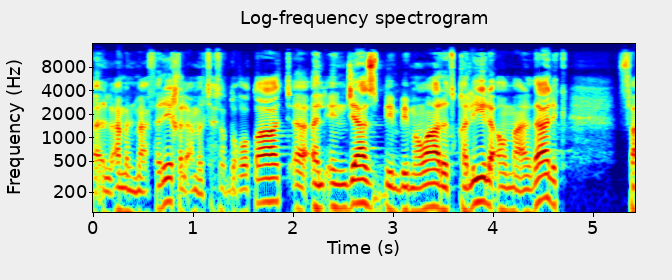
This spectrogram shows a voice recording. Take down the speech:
العمل مع فريق العمل تحت الضغوطات آه، الإنجاز بموارد قليلة أو ما ذلك. ف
